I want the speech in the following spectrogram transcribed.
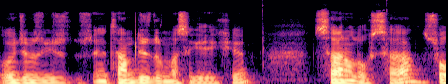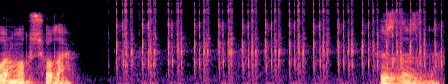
Oyuncumuzun yüz, e, tam düz durması gerekiyor. Sağ analog sağa, sol analog sola. Hızlı hızlı.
